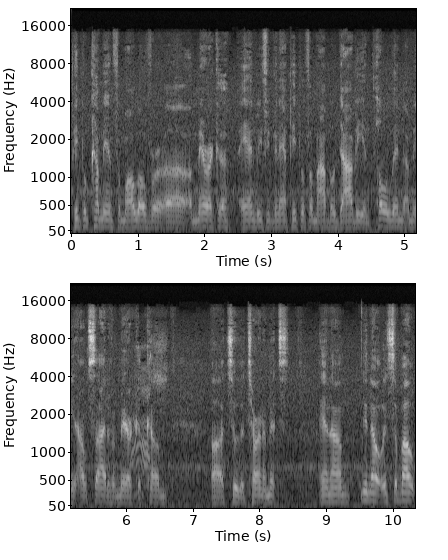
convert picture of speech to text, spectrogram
People come in from all over uh, America, and we've even had people from Abu Dhabi and Poland. I mean, outside of America, Gosh. come uh, to the tournaments. And, um, you know, it's about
